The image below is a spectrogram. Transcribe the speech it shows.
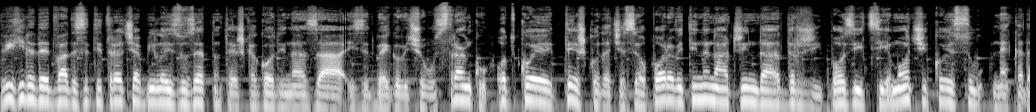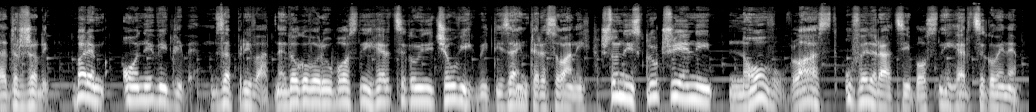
2023. bila izuzetno teška godina za Izetbegovićovu stranku, od koje je teško da će se oporaviti na način da drži pozicije moći koje su nekada držali. Barem one vidljive. Za privatne dogovore u Bosni i Hercegovini će uvijek biti zainteresovanih, što ne isključuje ni novu vlast u Federaciji Bosne i Hercegovine.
